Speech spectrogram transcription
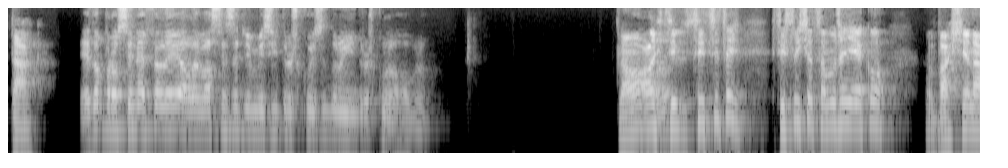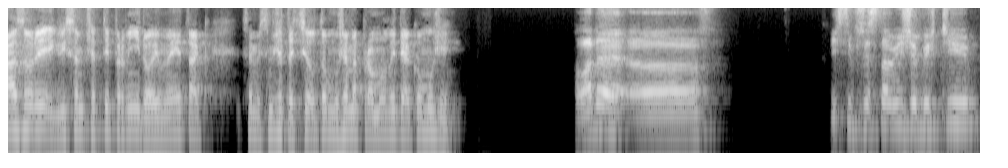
Tak. Je to pro cinefily, ale vlastně se tím myslí trošku, jestli to není trošku na hovno. No, ale no. Chci, chci, chci, chci slyšet samozřejmě jako vaše názory, i když jsem četl ty první dojmy, tak si myslím, že teď si o tom můžeme promluvit jako muži. Hlade, uh, když si představíš, že bych ti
